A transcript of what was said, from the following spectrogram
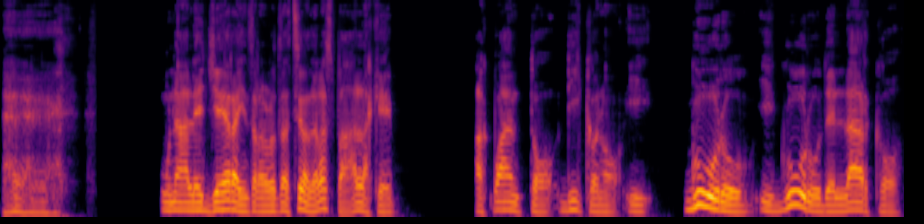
eh, una leggera intrarotazione della spalla che a quanto dicono i guru, i guru dell'arco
